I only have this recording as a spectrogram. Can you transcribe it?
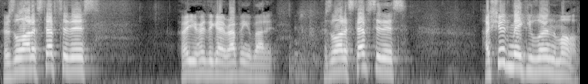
There's a lot of steps to this. Right? You heard the guy rapping about it. There's a lot of steps to this. I should make you learn them all.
